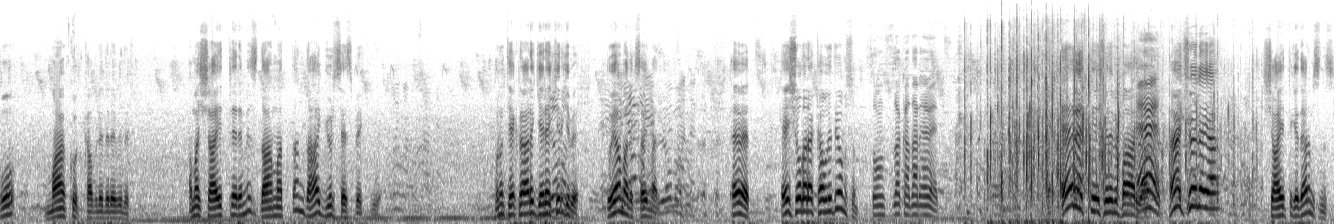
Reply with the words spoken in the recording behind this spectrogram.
Bu makul, kabul edilebilir. Ama şahitlerimiz damattan daha gür ses bekliyor. Bunun tekrarı gerekir gibi. Duyamadık Sayın Valim. Evet. Eş olarak kabul ediyor musun? Sonsuza kadar evet. Evet diye şöyle bir bağır ya. Evet. Ha şöyle ya. Şahitlik eder misiniz?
